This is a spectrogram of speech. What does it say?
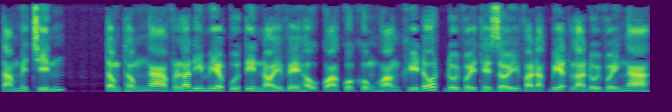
89. Tổng thống Nga Vladimir Putin nói về hậu quả cuộc khủng hoảng khí đốt đối với thế giới và đặc biệt là đối với Nga.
